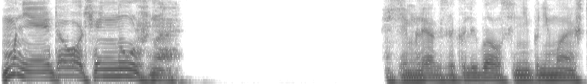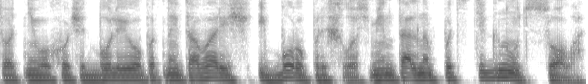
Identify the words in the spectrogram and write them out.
«Мне это очень нужно!» Земляк заколебался, не понимая, что от него хочет более опытный товарищ, и Бору пришлось ментально подстегнуть Соло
